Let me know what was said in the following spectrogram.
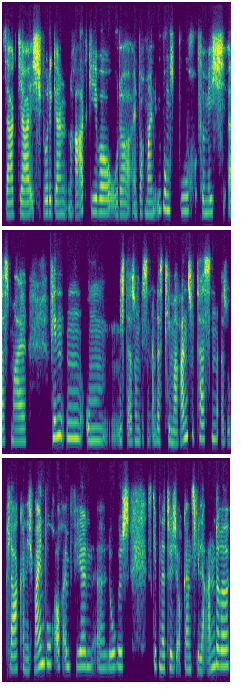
sagt, ja, ich würde gerne einen Ratgeber oder einfach mal ein Übungsbuch für mich erstmal finden, um mich da so ein bisschen an das Thema ranzutasten. Also klar kann ich mein Buch auch empfehlen, äh, logisch. Es gibt natürlich auch ganz viele andere.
